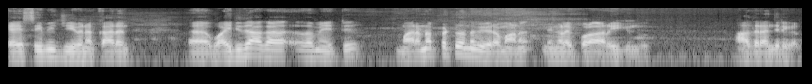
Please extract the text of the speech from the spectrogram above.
കെ എസ് ഇ ബി ജീവനക്കാരൻ വൈദ്യുതാഘാതമേറ്റ് മരണപ്പെട്ടു എന്ന വിവരമാണ് നിങ്ങളിപ്പോൾ അറിയിക്കുന്നത്. ആദരാഞ്ജലികൾ.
